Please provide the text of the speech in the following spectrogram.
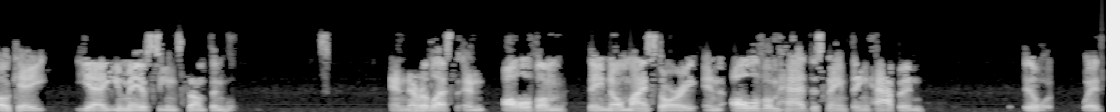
okay, yeah, you may have seen something. And nevertheless, and all of them, they know my story, and all of them had the same thing happen which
